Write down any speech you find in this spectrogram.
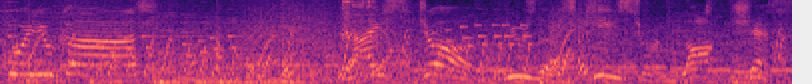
For you, Gus. Nice job. Use those keys to unlock chests.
